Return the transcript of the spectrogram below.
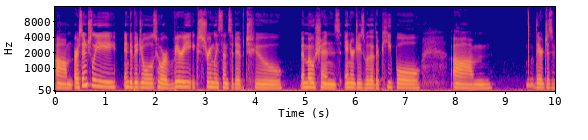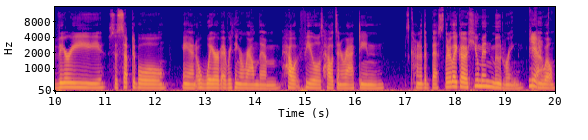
um, are essentially individuals who are very extremely sensitive to emotions, energies with other people. Um, they're just very susceptible and aware of everything around them, how it feels, how it's interacting. It's kind of the best. They're like a human mood ring, if Yeah. you will.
